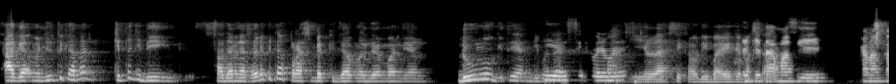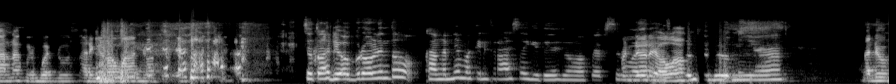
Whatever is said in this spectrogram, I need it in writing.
agak menyentuh karena kita jadi sadar nggak sadar kita flashback ke zaman-zaman yang dulu gitu yang Iya di mana sih, wah benar-benar. gila sih kalau dibayangin Ya, kita sekarang. masih kanak-kanak berbuat dosa dengan Ramadan. Setelah diobrolin tuh kangennya makin kerasa gitu ya sama Peps Bener, ya Allah. sebelum-sebelumnya. Aduh,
